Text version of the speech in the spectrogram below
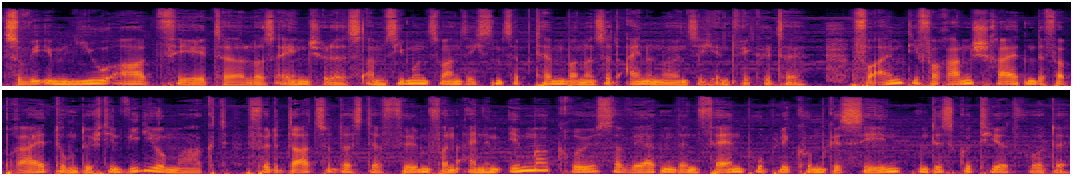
sowie im New Art Theater Los Angeles am 27. September 1991 entwickelte. Vor allem die voranschreitende Verbreitung durch den Videomarkt führte dazu, dass der Film von einem immer größer werdenden Fanpublikum gesehen und diskutiert wurde.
